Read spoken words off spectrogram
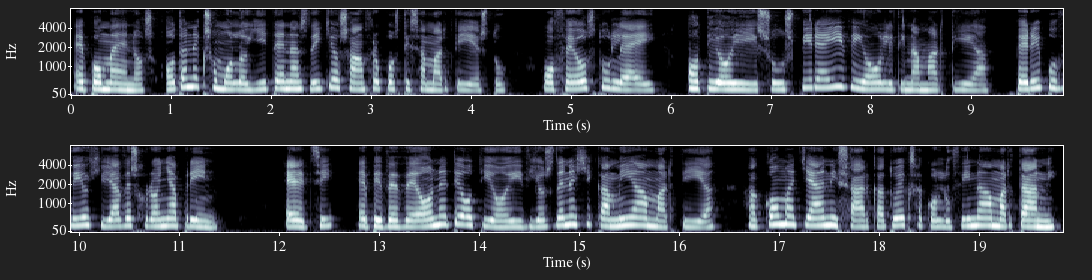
Επομένως, όταν εξομολογείται ένας δίκαιος άνθρωπος τις αμαρτίες του, ο Θεός του λέει ότι ο Ιησούς πήρε ήδη όλη την αμαρτία, περίπου 2.000 χρόνια πριν. Έτσι, επιβεβαιώνεται ότι ο ίδιος δεν έχει καμία αμαρτία, ακόμα και αν η σάρκα του εξακολουθεί να αμαρτάνει.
